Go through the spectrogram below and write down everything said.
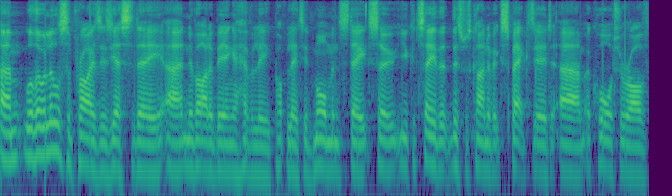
Um, well, there were little surprises yesterday, uh, Nevada being a heavily populated Mormon state, so you could say that this was kind of expected. Um, a quarter of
